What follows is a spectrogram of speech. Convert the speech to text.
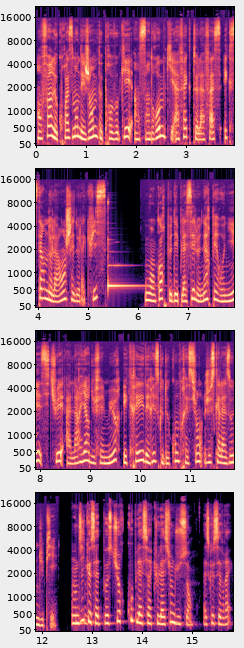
Enfin, le croisement des jambes peut provoquer un syndrome qui affecte la face externe de la hanche et de la cuisse, ou encore peut déplacer le nerf péronnier situé à l'arrière du fémur et créer des risques de compression jusqu'à la zone du pied. On dit que cette posture coupe la circulation du sang. Est-ce que c'est vrai?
